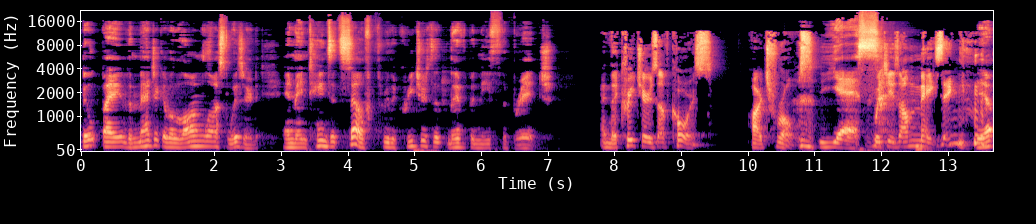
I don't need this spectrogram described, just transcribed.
built by the magic of a long lost wizard and maintains itself through the creatures that live beneath the bridge. And the creatures, of course, are trolls, Yes. which is amazing. Yep.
